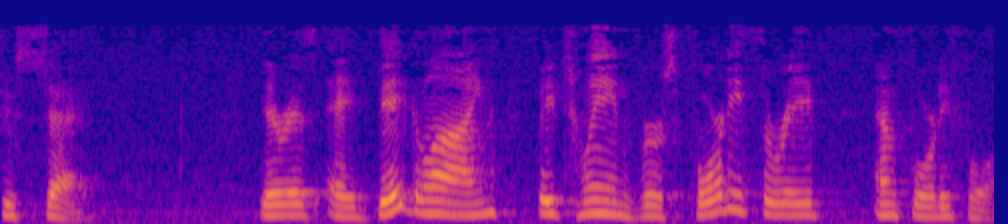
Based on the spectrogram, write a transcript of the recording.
to say. There is a big line between verse 43 and 44.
